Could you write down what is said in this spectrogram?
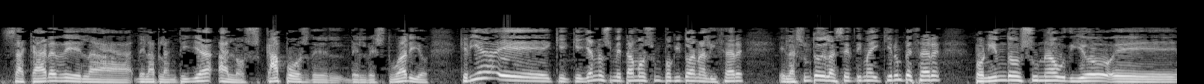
sacar de la, de la plantilla a los capos del, del vestuario. Quería eh, que, que, ya nos metamos un poquito a analizar el asunto de la séptima y quiero empezar poniéndoos un audio eh,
